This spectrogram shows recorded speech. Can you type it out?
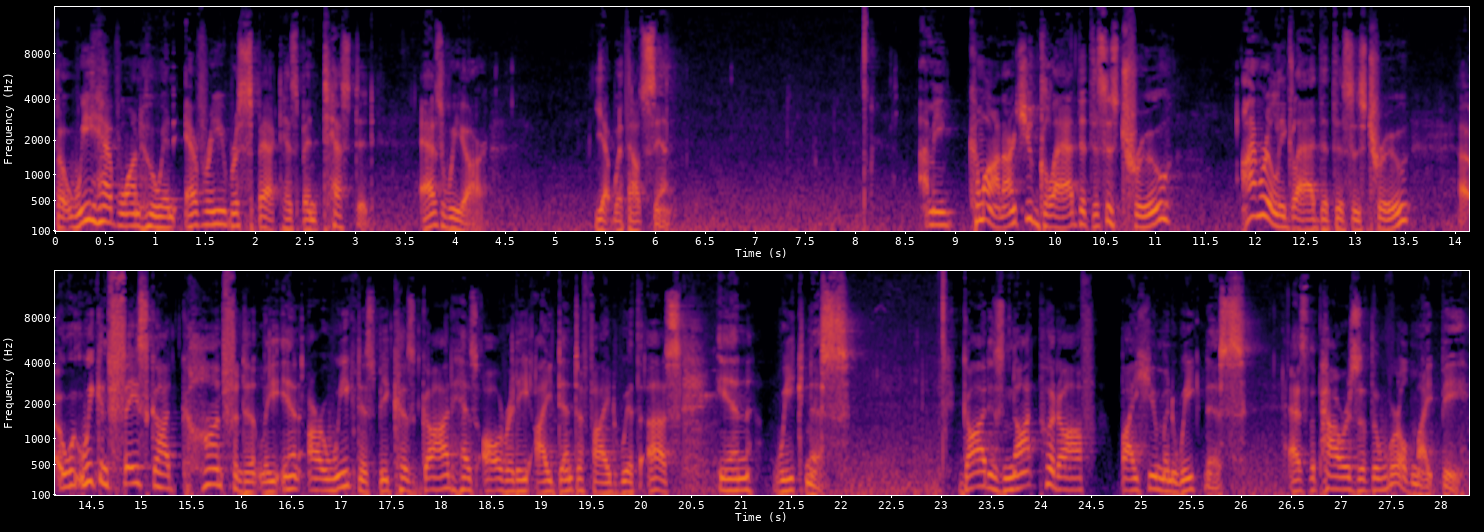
but we have one who, in every respect, has been tested as we are, yet without sin. I mean, come on, aren't you glad that this is true? I'm really glad that this is true. Uh, we can face God confidently in our weakness because God has already identified with us in weakness. God is not put off by human weakness as the powers of the world might be.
